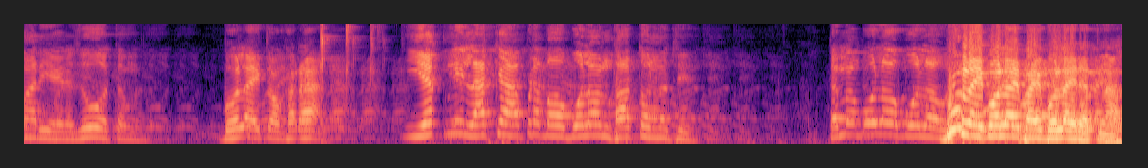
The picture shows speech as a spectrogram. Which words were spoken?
મારી યાર જુઓ તમે. બોલાય તો ખરા. ઈ એકની લાખે આપણે બહુ બોલાવવાનું થતો નથી. તમે બોલાવો બોલાવો. બોલાય બોલાય ભાઈ બોલાય રત્ના.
